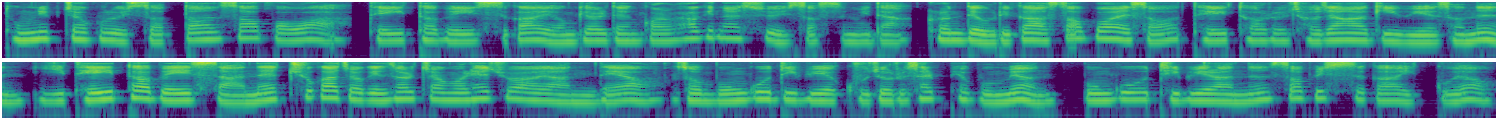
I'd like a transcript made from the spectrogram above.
독립적으로 있었던 서버와 데이터베이스가 연결된 걸 확인할 수 있었습니다. 그런데 우리가 서버에서 데이터를 저장하기 위해서는 이 데이터베이스 안에 추가적인 설정을 해주어야 하는데요. 우선 몽고DB의 구조를 살펴보면 몽고DB라는 서비스가 있고요.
